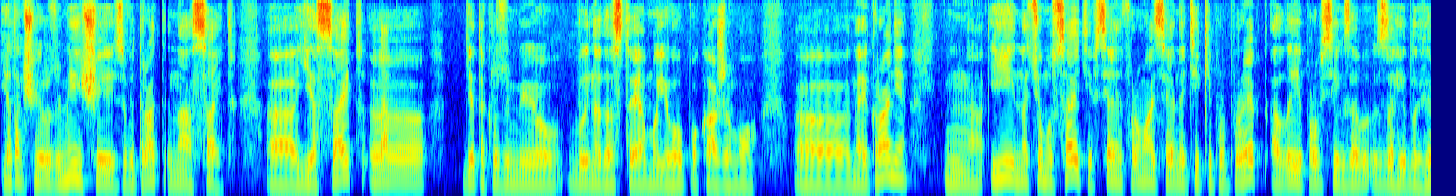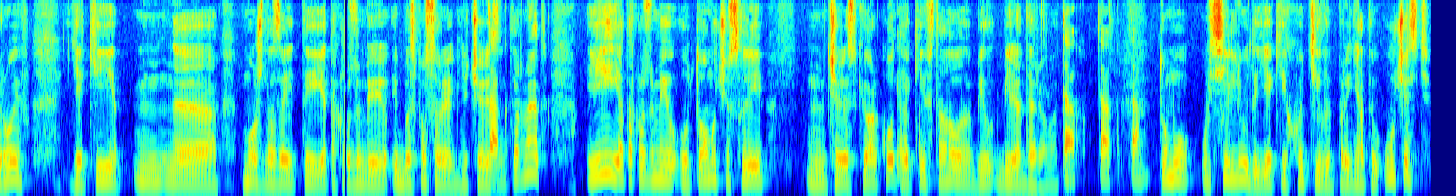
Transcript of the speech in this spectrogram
Я так ще й розумію, ще з витрати на сайт. Е, є сайт, е, я так розумію, ви надасте, ми його покажемо е, на екрані. І на цьому сайті вся інформація не тільки про проєкт, але й про всіх за- загиблих героїв, які е, можна зайти, я так розумію, і безпосередньо через Так. інтернет. І я так розумію, у тому числі через QR-код, який встановлено біл- біля дерева. Так, так, так. Тому усі люди, які хотіли прийняти участь,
